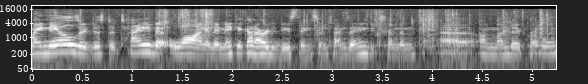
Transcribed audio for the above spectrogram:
My nails are just a tiny bit long and they make it kind of hard to do things sometimes. I need to trim them uh, on Monday probably.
